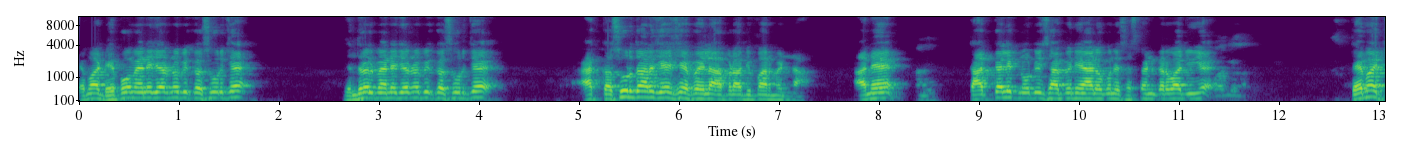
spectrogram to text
એમાં ડેપો મેનેજરનો બી કસૂર છે, જનરલ મેનેજરનો બી કસૂર છે. આ કસૂરદાર જે છે પહેલાં આપણા ડિપાર્ટમેન્ટના, અને તાત્કાલિક નોટિસ આપીને આ લોકોને સસ્પેન્ડ કરવા જોઈએ. તેમજ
